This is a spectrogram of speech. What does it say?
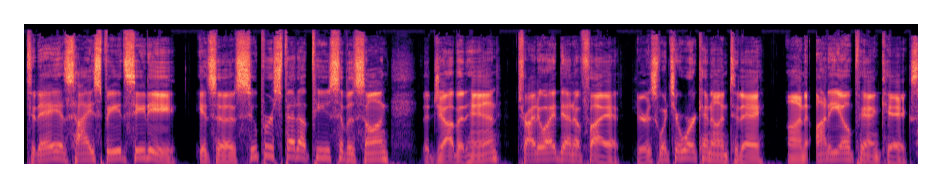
Today is High Speed CD. It's a super sped up piece of a song. The job at hand, try to identify it. Here's what you're working on today on Audio Pancakes.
